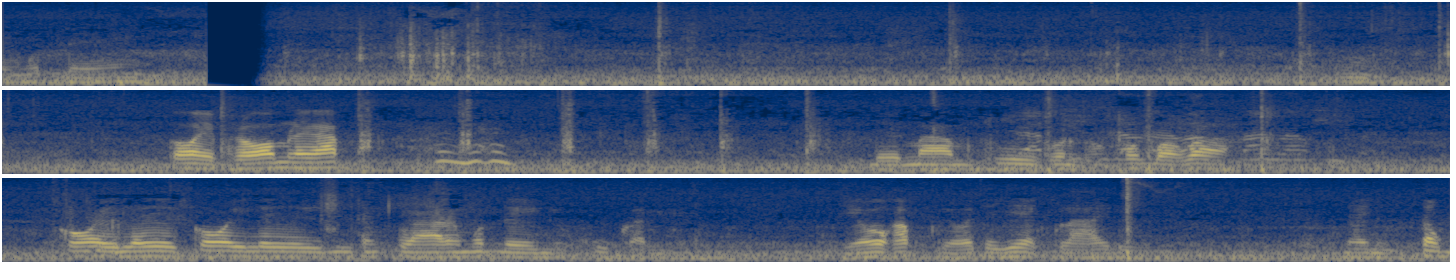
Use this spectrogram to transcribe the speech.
งหมดแดง ก้อยพร้อมเลยครับ เดินมาเมื่อกี้คนเขาบอกว่า ก้อยเลยก้อยเลยมีทั้งปลาทั้งมดแดงอยู่คู่กัน เดี๋ยวครับ เดี๋ยวจะแยกปลาดูได้หนึ่งต้ม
